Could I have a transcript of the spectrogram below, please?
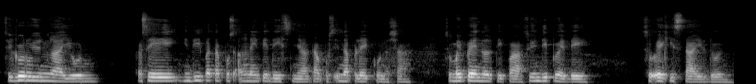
siguro yun nga yun. Kasi hindi pa tapos ang 90 days niya, tapos in-apply ko na siya. So, may penalty pa. So, hindi pwede. So, X tayo dun.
